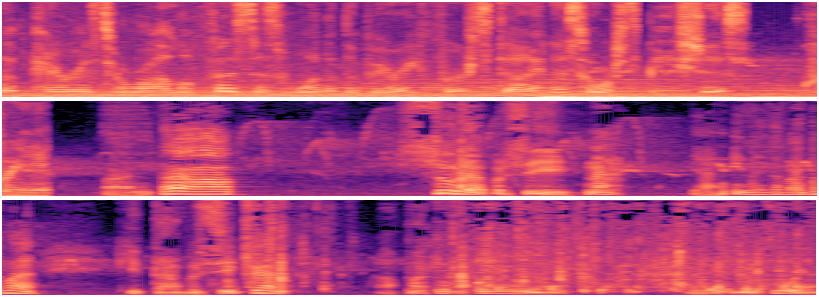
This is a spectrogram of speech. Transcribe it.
The Parasaurolophus is one of the very first dinosaur species created. Mantap. Sudah bersih. Nah, yang ini teman-teman, kita bersihkan. Apa kira-kira ini ya? Agak bersih ya.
